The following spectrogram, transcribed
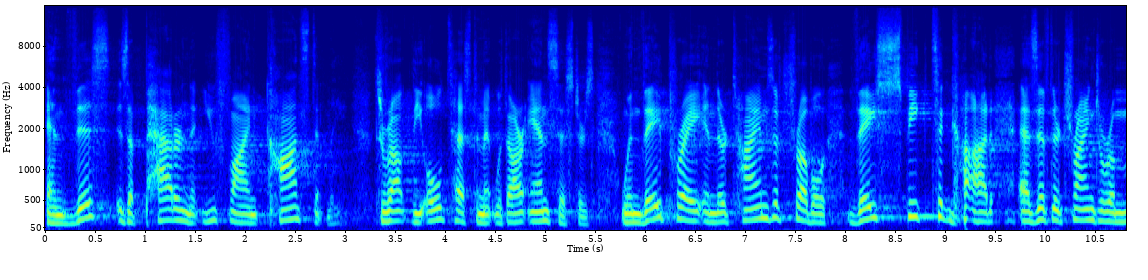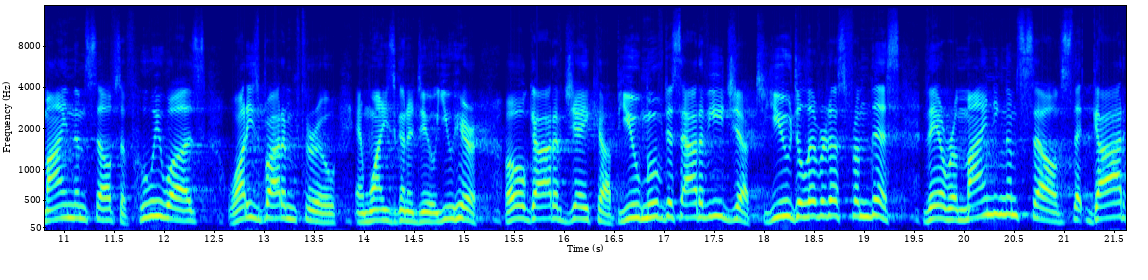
And this is a pattern that you find constantly throughout the Old Testament with our ancestors. When they pray in their times of trouble, they speak to God as if they're trying to remind themselves of who He was, what He's brought them through, and what He's going to do. You hear, Oh God of Jacob, you moved us out of Egypt, you delivered us from this. They are reminding themselves that God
